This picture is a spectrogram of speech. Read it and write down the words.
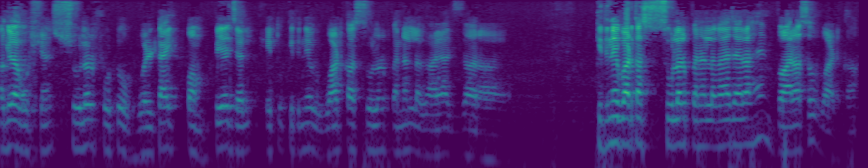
अगला क्वेश्चन सोलर फ़ोटो वोल्टाइक पंप पेयजल हेतु कितने वाट का सोलर पैनल लगाया जा रहा है? कितने वाट का सोलर पैनल लगाया जा रहा है? 1200 वाट का।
